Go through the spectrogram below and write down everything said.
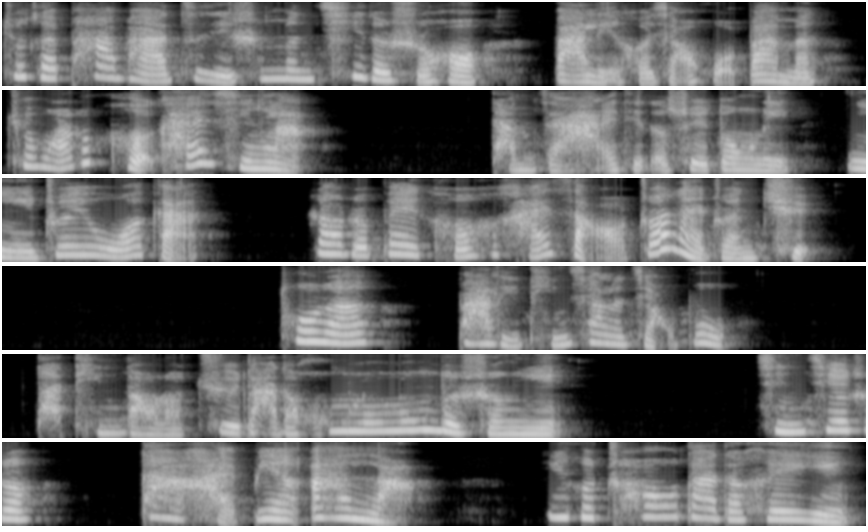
就在帕帕自己生闷气的时候，巴里和小伙伴们却玩的可开心啦。他们在海底的隧洞里。你追我赶，绕着贝壳和海藻转来转去。突然，巴里停下了脚步，他听到了巨大的轰隆隆的声音。紧接着，大海变暗了，一个超大的黑影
